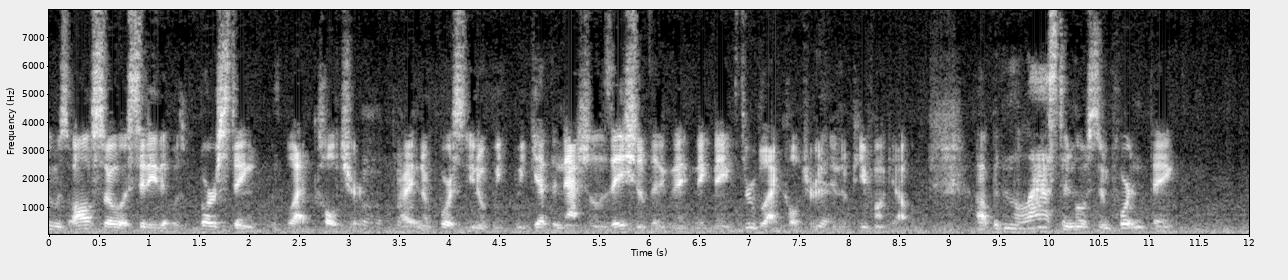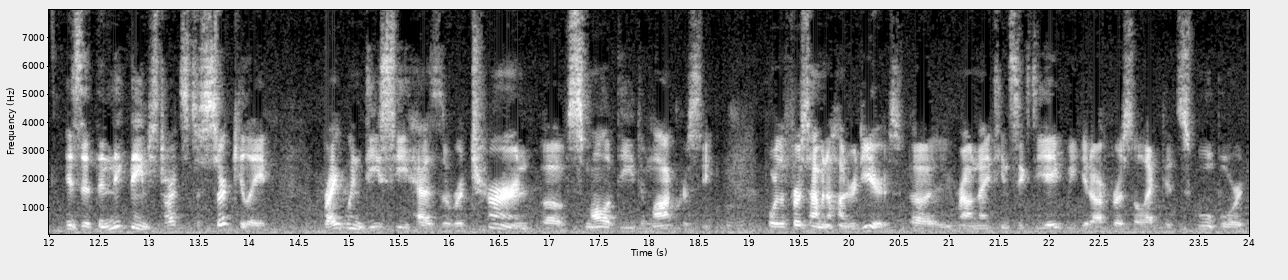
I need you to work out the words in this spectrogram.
It was also a city that was bursting with black culture, mm-hmm. right? And of course, you know, we, we get the nationalization of the nickname through black culture yeah. in the P-Funk album. Uh, but then the last and most important thing is that the nickname starts to circulate right when DC has the return of small d democracy mm-hmm. for the first time in 100 years. Uh, around 1968, we get our first elected school board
